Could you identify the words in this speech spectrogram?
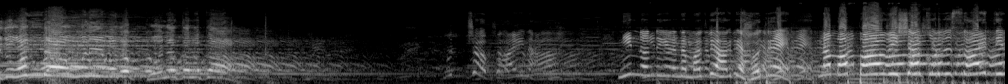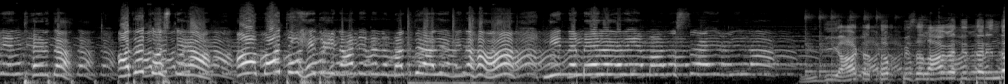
ಇದು ಒಂದೇ ಉಳಿಯುವುದು ಕೊನೆ ತನಕ. ನಿನ್ನೊಂದಿಗೆ ನನ್ನ ಮದ್ವೆ ಆಗದೆ ಹೋದ್ರೆ ನಮ್ಮಪ್ಪ ವಿಷ ಕುಡಿದು ಸಾಯ್ತೀನಿ ಅಂತ ಹೇಳ್ದ. ಅದಕ್ಕೋಸ್ಕರ ಆ ಮಾತಿಗೆ ಹೆದರಿ ನಾನು ನನ್ನ ಮದ್ವೆ ಆದ. ವಿನಃ ನಿನ್ನ ಮೇಲೆ ನನಗೆ ಮನಸ್ಸೇ ಇರಲಿಲ್ಲ ಆಟ ತಪ್ಪಿಸಲಾಗದಿದ್ದರಿಂದ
